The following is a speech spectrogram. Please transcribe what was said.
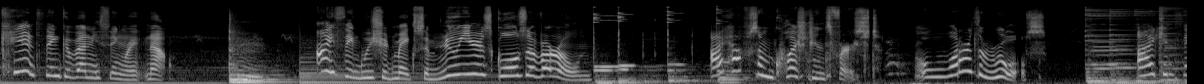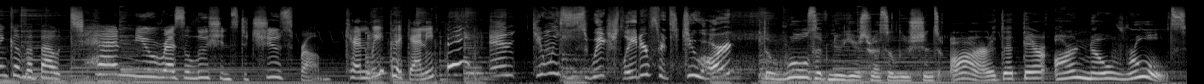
can't think of anything right now. I think we should make some New Year's goals of our own. I have some questions first. What are the rules? I can think of about 10 new resolutions to choose from. Can we pick anything? And can we switch later if it's too hard? The rules of New Year's resolutions are that there are no rules.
